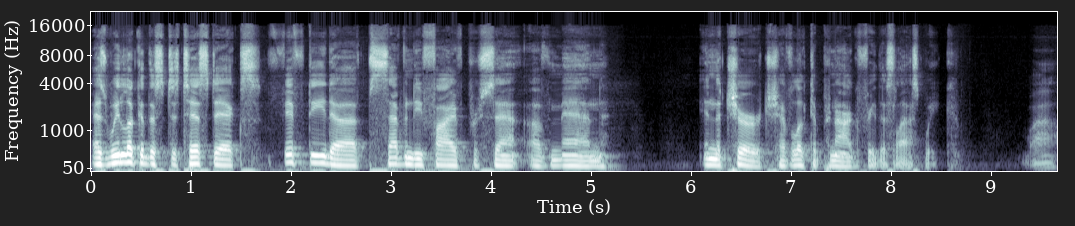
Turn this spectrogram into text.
As we look at the statistics, 50 to 75% of men in the church have looked at pornography this last week. Wow.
